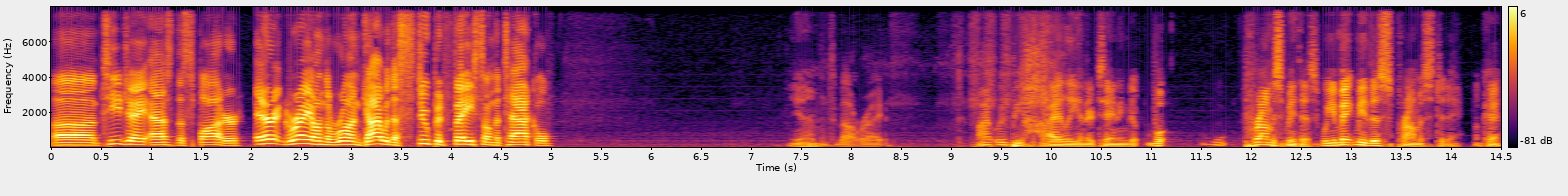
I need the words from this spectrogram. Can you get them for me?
Um, TJ as the spotter. Eric Gray on the run. Guy with a stupid face on the tackle. Yeah. That's about right. I would be highly entertaining to well, promise me this. Will you make me this promise today, okay?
